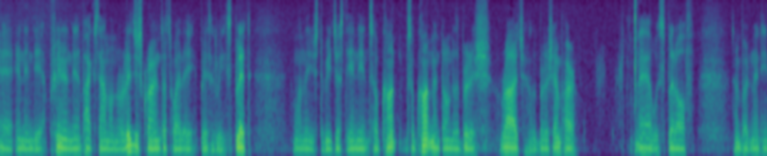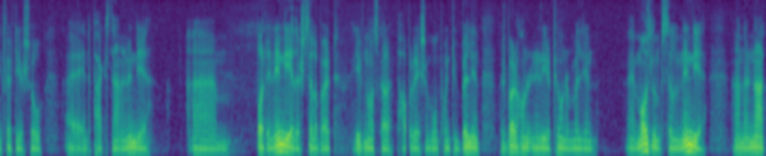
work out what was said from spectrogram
uh, in India between India and Pakistan on religious grounds. That's why they basically split when they used to be just the Indian subcon- subcontinent under the British Raj, the British Empire. Uh, was split off in about 1950 or so uh, into Pakistan and India. Um, but in India, there's still about, even though it's got a population of 1.2 billion, there's about 180 or 200 million uh, Muslims still in India, and they're not,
